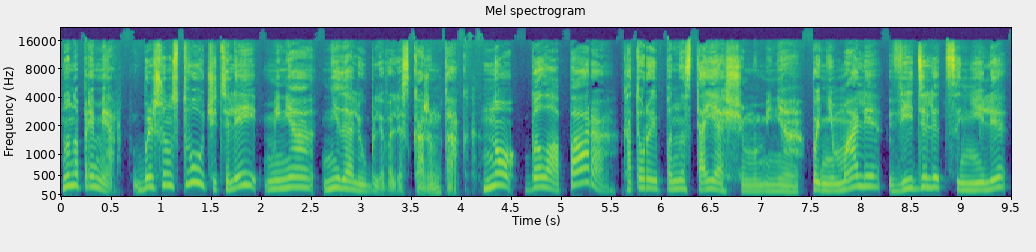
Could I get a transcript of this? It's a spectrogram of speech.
Ну, например, большинство учителей меня недолюбливали, скажем так. Но была пара, которые по-настоящему меня понимали, видели, ценили, или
